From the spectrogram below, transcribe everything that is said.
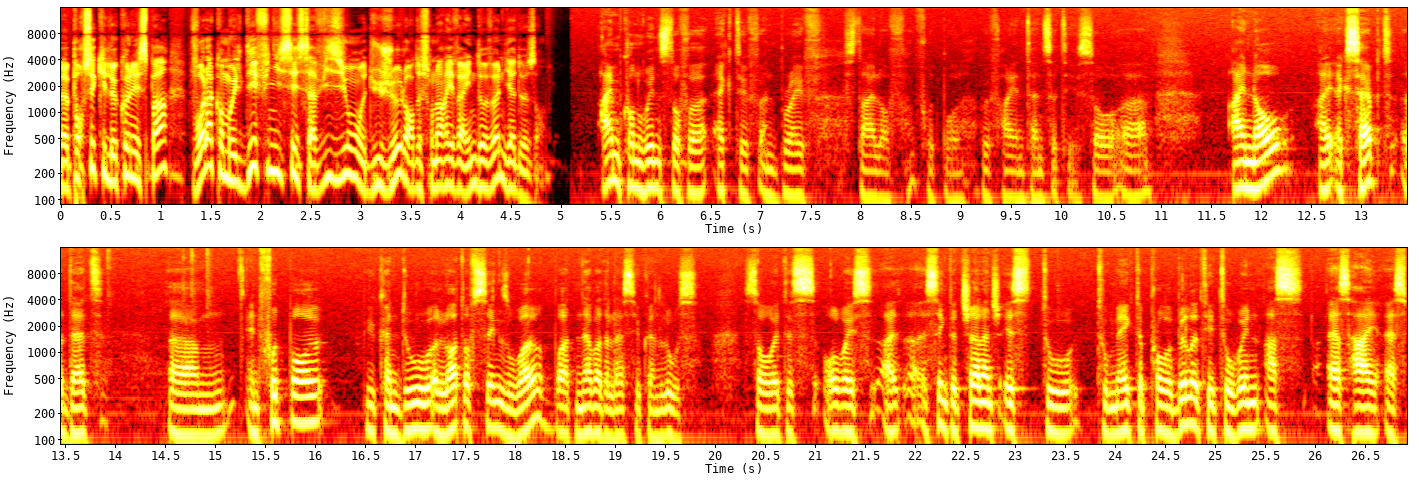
Euh, pour ceux qui ne le connaissent pas, voilà comment il définissait sa vision du jeu lors de son arrivée à Eindhoven il y a deux ans. I'm convinced of an active and brave style of football with high intensity. So uh, I know, I accept that um, in football you can do a lot of things well, but nevertheless you can lose. So it is always. I, I think the challenge is to to make the probability to win as as high as,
